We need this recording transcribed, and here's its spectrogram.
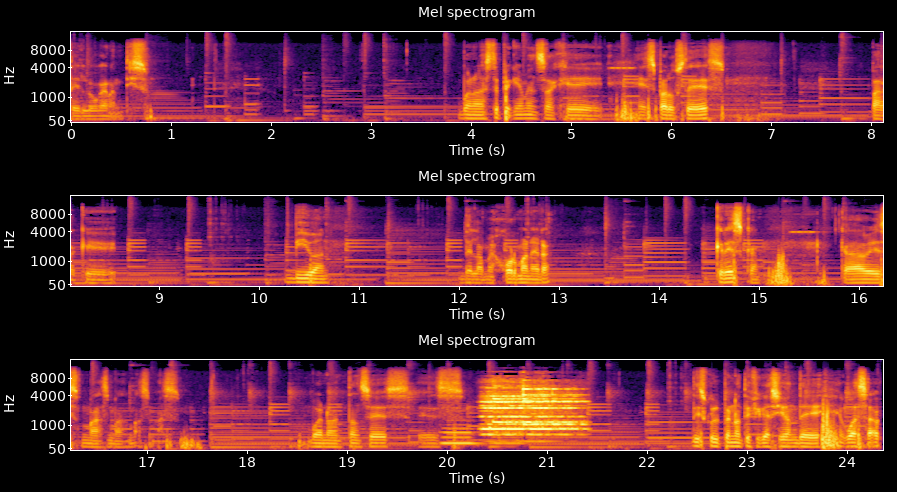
te lo garantizo. Bueno, este pequeño mensaje es para ustedes, para que vivan de la mejor manera, crezcan cada vez más, más, más más. Bueno, entonces es... Disculpe notificación de WhatsApp.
